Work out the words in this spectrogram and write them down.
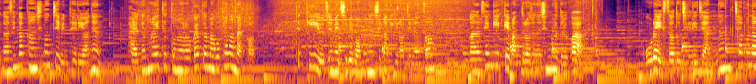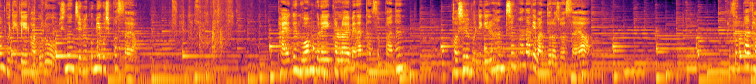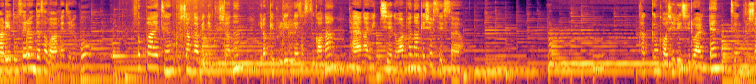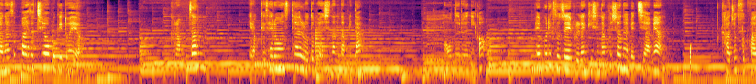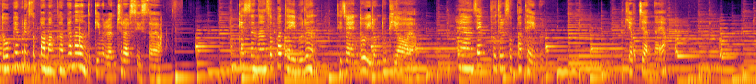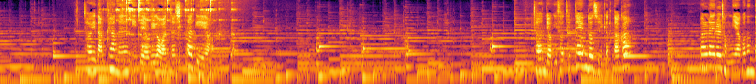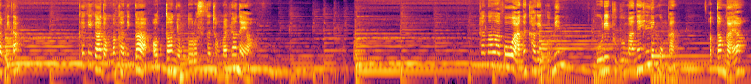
제가 생각한 신혼집 인테리어는 밝은 화이트 톤으로 깔끔하고 편안할 것. 특히 요즘에 집에 머무는 시간이 길어지면서 공간을 생기 있게 만들어주는 식물들과 오래 있어도 질리지 않는 차분한 분위기의 가구로 신혼집을 꾸미고 싶었어요. 밝은 웜 그레이 컬러의 맨하탄 소파는 거실 분위기를 한층 환하게 만들어 주었어요. 소파 다리도 세련돼서 마음에 들고 소파의 등 쿠션과 미니 쿠션은 이렇게 분리를 해서 쓰거나 다양한 위치에 놓아 편하게 쉴 수 있어요. 가끔 거실이 지루할 땐 등 쿠션을 소파에서 치워보기도 해요. 그럼 짠! 이렇게 새로운 스타일로도 변신한답니다. 음, 오늘은 이거? 패브릭 소재의 블랭킷이나 쿠션을 매치하면 가죽 소파도 패브릭 소파만큼 편안한 느낌을 연출할 수 있어요. 함께 쓰는 소파 테이블은 디자인도 이름도 귀여워요. 하얀색 푸들 소파 테이블. 귀엽지 않나요? 저희 남편은 이제 여기가 완전 식탁이에요. 전 여기서 티타임도 즐겼다가 빨래를 정리하곤 한답니다. 크기가 넉넉하니까 어떤 용도로 쓰든 정말 편해요. 편안하고 아늑하게 꾸민 우리 부부만의 힐링 공간. 어떤가요?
